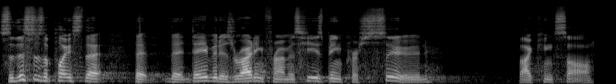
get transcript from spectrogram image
So, this is a place that, that, that David is writing from as he is being pursued by King Saul.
